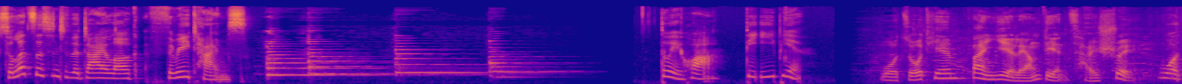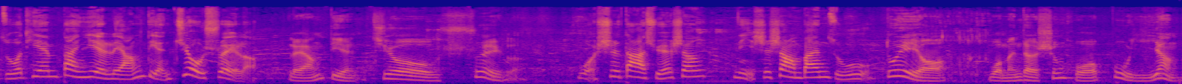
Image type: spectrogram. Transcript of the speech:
So let's listen to the dialogue three times. 对话第一遍，我昨天半夜两点才睡，我昨天半夜两点就睡了。两点就睡了。我是大学生，你是上班族。对哦，我们的生活不一样。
